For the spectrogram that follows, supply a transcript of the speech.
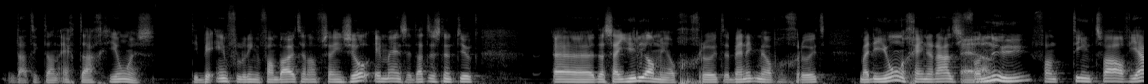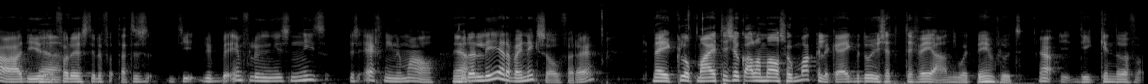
Dat ik dan echt dacht, jongens, die beïnvloedingen van buitenaf zijn zo immens. En Dat is natuurlijk, eh, daar zijn jullie al mee opgegroeid, daar ben ik mee opgegroeid. Maar die jonge generatie Ja. van nu, van 10, 12 jaar, die Ja. voor de telefoon, dat is, die, die beïnvloeding is, niet, is echt niet normaal. Ja. Maar daar leren wij niks over, hè? Nee, klopt. Maar het is ook allemaal zo makkelijk. Hè? Ik bedoel, je zet de tv aan, die wordt beïnvloed. Ja. Die, die kinderen van-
